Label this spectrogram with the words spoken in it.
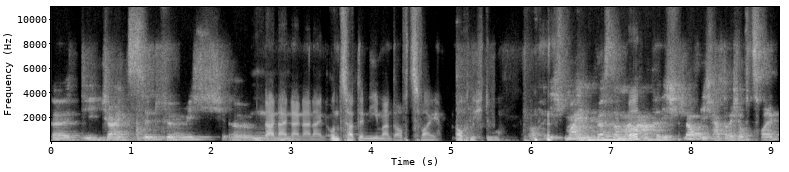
Äh, die Giants sind für mich. nein, nein, nein, nein, nein. Uns hatte niemand auf 2. Auch nicht du. Ich meine, oh. nach. Ich glaube, ich hatte euch auf 2.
